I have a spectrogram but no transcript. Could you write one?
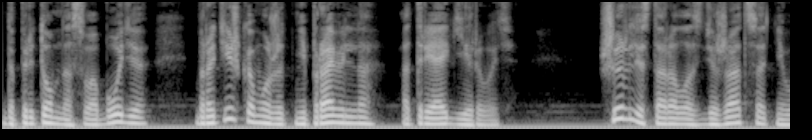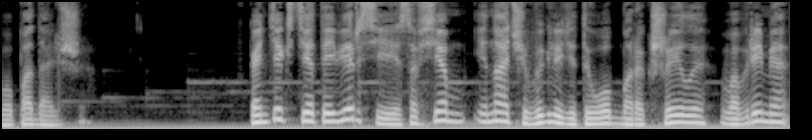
да притом на свободе, братишка может неправильно отреагировать. Ширли старалась держаться от него подальше. В контексте этой версии совсем иначе выглядит и обморок Шейлы во время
